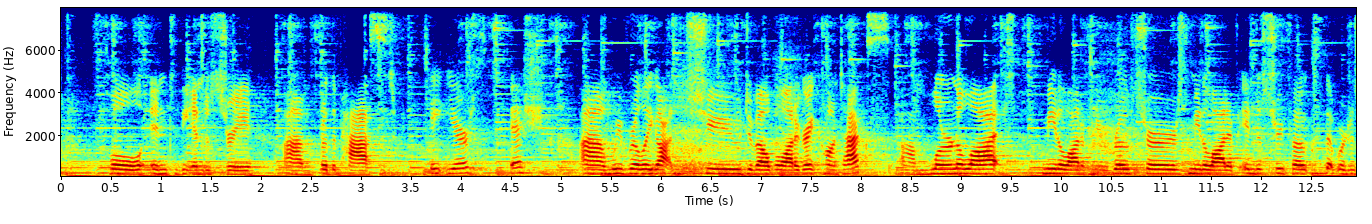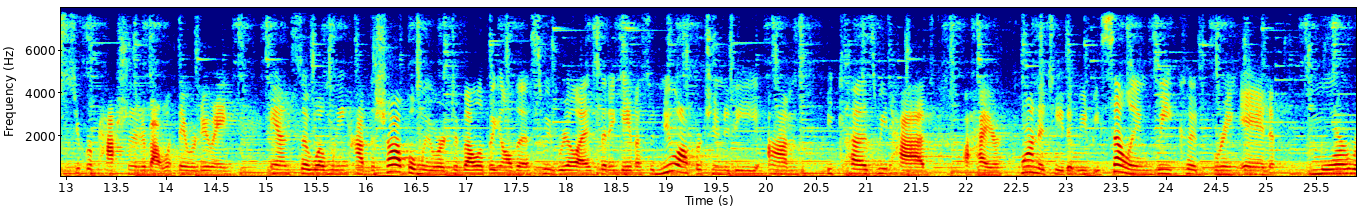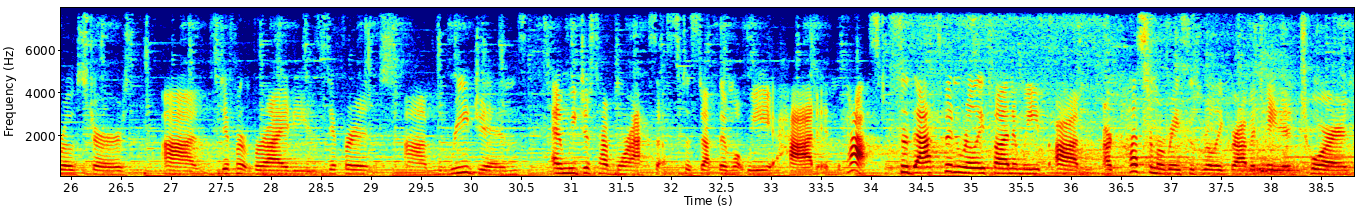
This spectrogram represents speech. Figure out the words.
full into the industry um, for the past eight years-ish, um, we've really gotten to develop a lot of great contacts, um, learn a lot, meet a lot of new roasters, meet a lot of industry folks that were just super passionate about what they were doing. And so when we had the shop, when we were developing all this, we realized that it gave us a new opportunity um, because we'd have a higher quantity that we'd be selling, we could bring in more roasters, um, different varieties, different um, regions, and we just have more access to stuff than what we had in the past. So that's been really fun, and we've um, our customer base has really gravitated towards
